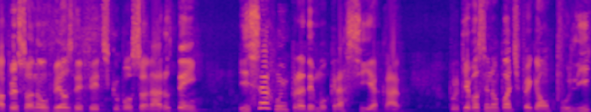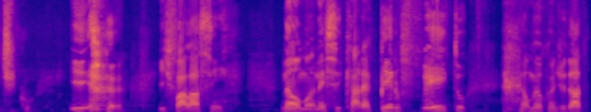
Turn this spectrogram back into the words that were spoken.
a pessoa não vê os defeitos que o Bolsonaro tem. Isso é ruim para a democracia, cara. Porque você não pode pegar um político e, e falar assim: não, mano, esse cara é perfeito, é o meu candidato.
